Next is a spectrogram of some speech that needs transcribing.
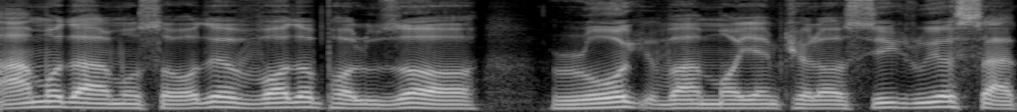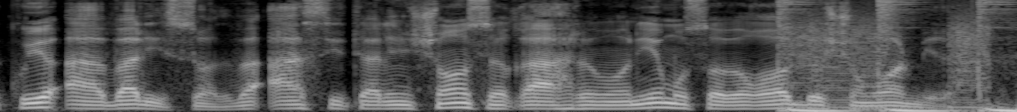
اما در مسابقات وادا پالوزا روگ و مایم کلاسیک روی سکوی اول ایستاد و اصلی ترین شانس قهرمانی مسابقات به شمار میره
